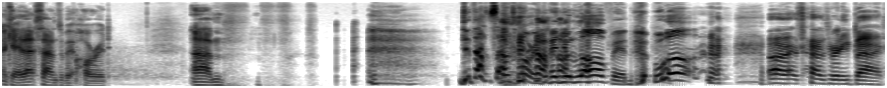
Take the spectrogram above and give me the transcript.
Okay, that sounds a bit horrid. Um, That sounds horrid, and you're laughing. What? oh, that sounds really bad.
